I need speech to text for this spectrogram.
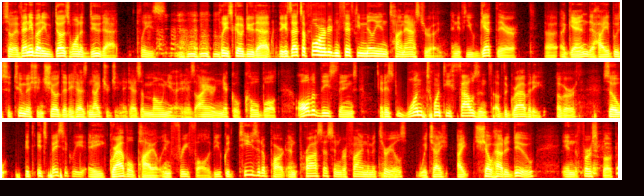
so if anybody does want to do that, please please go do that because that's a 450 million ton asteroid. And if you get there, uh, again, the Hayabusa 2 mission showed that it has nitrogen, it has ammonia, it has iron, nickel, cobalt, all of these things. It is 120,000th of the gravity of Earth. So it, it's basically a gravel pile in free fall. If you could tease it apart and process and refine the materials, which I, I show how to do in the first book,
